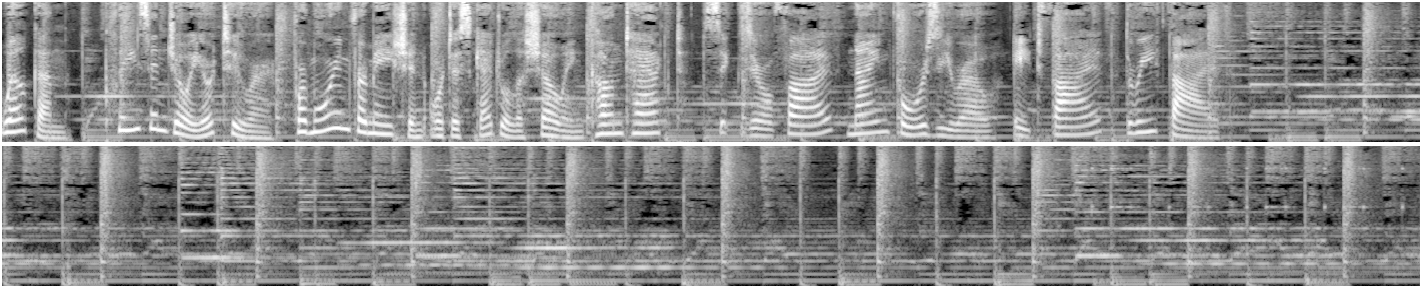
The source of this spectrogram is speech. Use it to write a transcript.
Welcome. Please enjoy your tour. For more information or to schedule a showing, contact 605 940 8535.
